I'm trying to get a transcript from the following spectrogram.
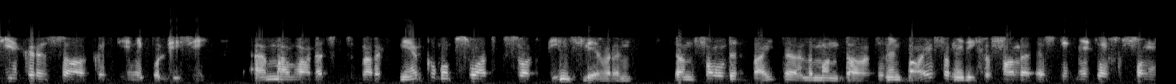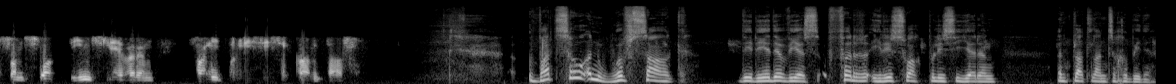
sekere sake teen die polisie. Um maar wat dit wat ek neerkom op swart swart dienslewering dan val dit buite hulle mandaat. En in baie van hierdie gevalle is dit net 'n geval van swak dienslewering van die polisie se kant af. Wat sou 'n hoofsaak die rede wees vir hierdie swak polisieering in platlandse gebiede?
